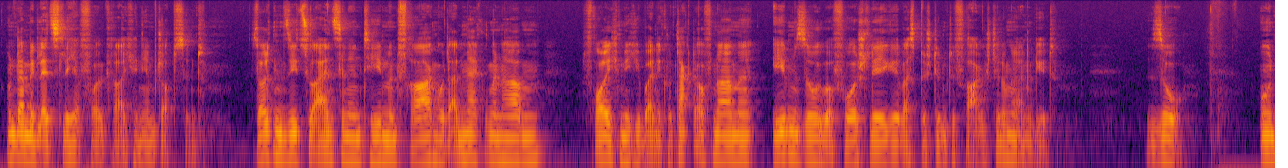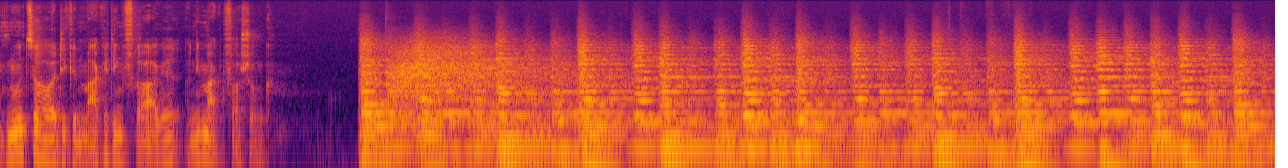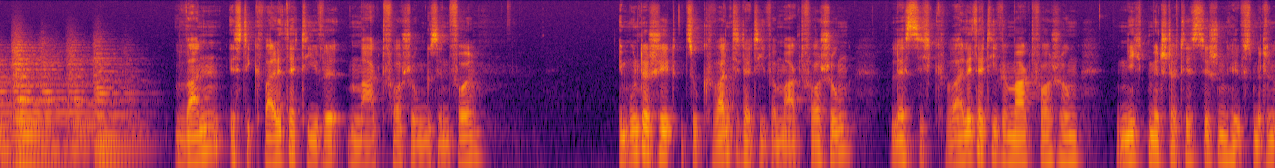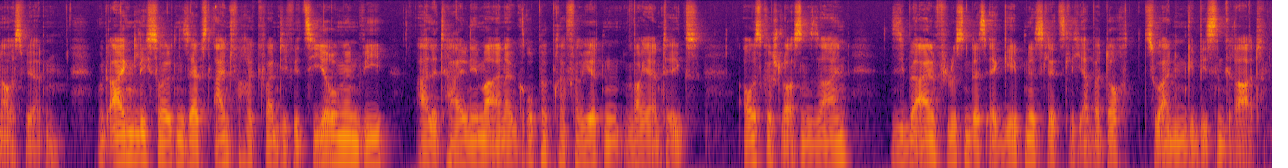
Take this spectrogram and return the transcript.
und damit letztlich erfolgreich in Ihrem Job sind. Sollten Sie zu einzelnen Themen Fragen oder Anmerkungen haben, freue ich mich über eine Kontaktaufnahme, ebenso über Vorschläge, was bestimmte Fragestellungen angeht. So, und nun zur heutigen Marketingfrage an die Marktforschung. Wann ist die qualitative Marktforschung sinnvoll? Im Unterschied zu quantitativer Marktforschung lässt sich qualitative Marktforschung nicht mit statistischen Hilfsmitteln auswerten. Und eigentlich sollten selbst einfache Quantifizierungen wie alle Teilnehmer einer Gruppe präferierten Variante X ausgeschlossen sein, sie beeinflussen das Ergebnis letztlich aber doch zu einem gewissen Grad.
